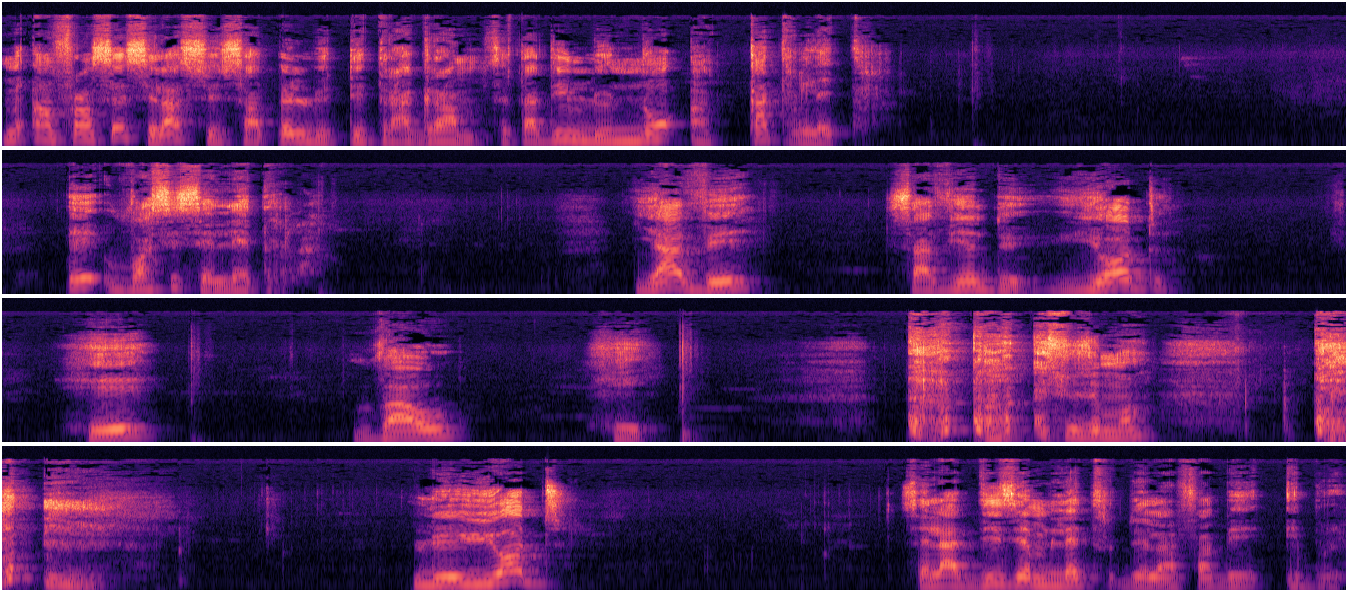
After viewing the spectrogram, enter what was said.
Mais en français, cela s'appelle le tétragramme, c'est-à-dire le nom en quatre lettres. Et voici ces lettres-là. Yahvé, ça vient de Yod, He, Vau, He. Excusez-moi. Le Yod, c'est la dixième lettre de l'alphabet hébreu.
